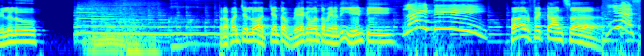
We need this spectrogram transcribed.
పిల్లలు. ప్రపంచంలో అత్యంత వేగవంతమైనది ఏంటి? Light perfect answer. Yes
